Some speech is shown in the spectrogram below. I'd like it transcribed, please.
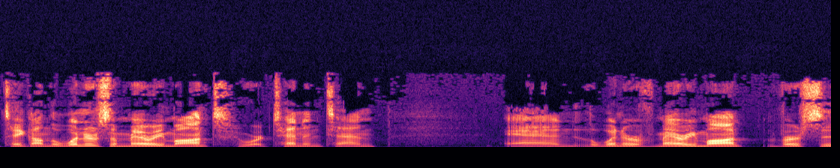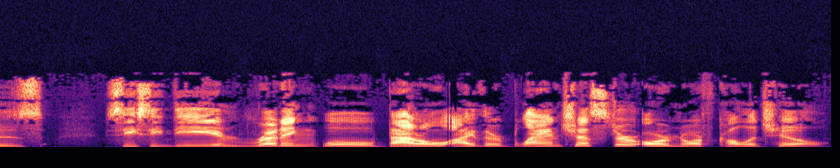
take on the winners of Mariemont who are 10 and 10 and the winner of Mariemont versus CCD and Reading will battle either Blanchester or North College Hill.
